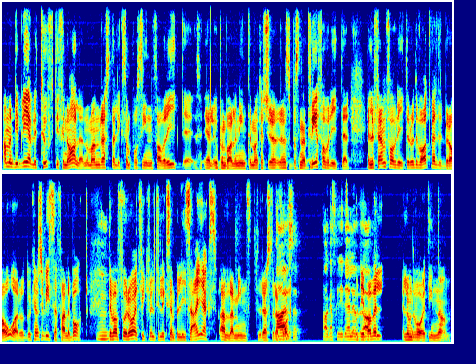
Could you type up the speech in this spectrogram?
ja, men det blir jävligt tufft i finalen och man röstar liksom på sin favorit, eh, eller uppenbarligen inte, man kanske röstar på sina tre favoriter eller fem favoriter och det var ett väldigt bra år och då kanske vissa faller bort. Mm. Det var förra året fick väl till exempel Lisa Ajax allra minst röster av ja, folk. Ja, ganska lite. Eller, och det ja. var väl, eller om det var året innan.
